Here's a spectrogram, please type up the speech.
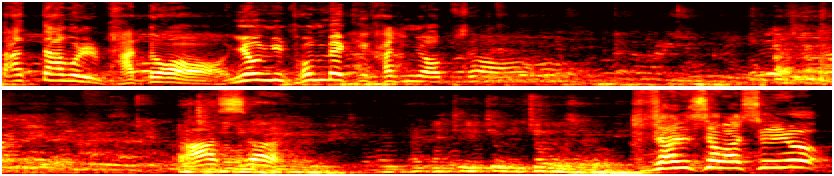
따따블 받아. 이 형님 돈 몇 개 가진 게 없어. 아싸. 이쪽 이쪽 이쪽 보세요. 부산에서 왔어요.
